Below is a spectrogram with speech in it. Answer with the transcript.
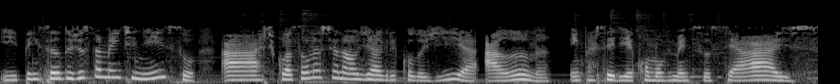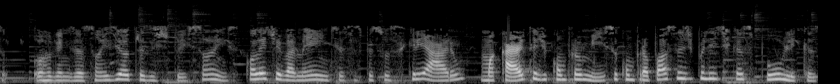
E pensando justamente nisso, a Articulação Nacional de Agroecologia, a ANA, em parceria com movimentos sociais, organizações e outras instituições, coletivamente, essas pessoas criaram uma carta de compromisso com propostas de políticas públicas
